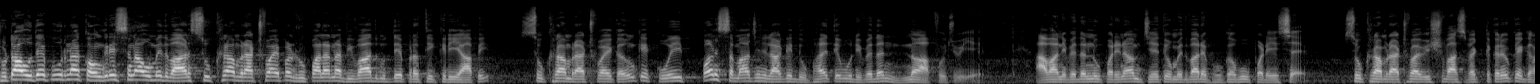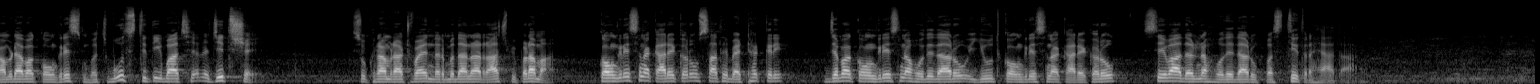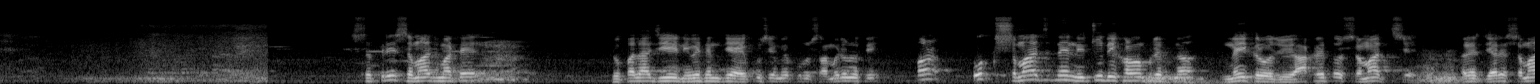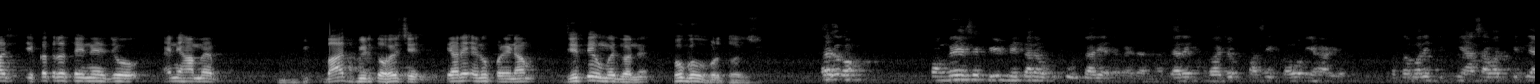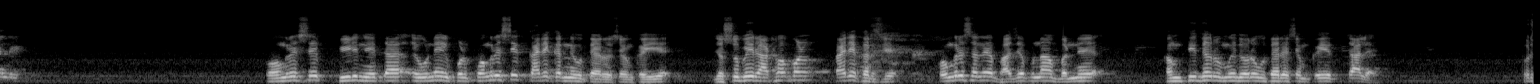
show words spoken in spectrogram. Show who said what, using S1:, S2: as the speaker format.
S1: છોટાઉદેપુરના કોંગ્રેસના ઉમેદવાર સુખરામ રાઠવાએ પણ રૂપાલાના વિવાદ મુદ્દે પ્રતિક્રિયા આપી. સુખરામ રાઠવાએ કહ્યું કે કોઈ પણ સમાજની લાગણી દુભાય તેવું નિવેદન ન આપવું જોઈએ. આવા નિવેદનનું પરિણામ જે તે ઉમેદવારે ભોગવવું પડે છે. સુખરામ રાઠવાએ વિશ્વાસ વ્યક્ત કર્યો કે ગામડામાં કોંગ્રેસ મજબૂત સ્થિતિમાં છે અને જીતશે. સુખરામ રાઠવાએ નર્મદાના રાજપીપળામાં કોંગ્રેસના કાર્યકરો સાથે બેઠક કરી, જેમાં કોંગ્રેસના હોદ્દેદારો, યુથ કોંગ્રેસના કાર્યકરો, સેવાદળના હોદ્દેદાર ઉપસ્થિત રહ્યા હતા.
S2: ક્ષત્રિય સમાજ માટે રૂપાલાજીએ નિવેદન જે આપ્યું છે, મેં પૂરું સાંભળ્યું નથી. પણ કોઈક સમાજને નીચું દેખાડવાનો પ્રયત્ન નહીં કરવો જોઈએ. આખરે તો સમાજ છે. અને જ્યારે સમાજ એકત્ર થઈને જો એની સામે બાદ ભીડતો હોય છે, ત્યારે એનું પરિણામ જે તે ઉમેદવારને ભોગવવું પડતું હોય છે.
S3: કોંગ્રેસે પીઢ નેતાને ઉતાર્યા છે મેદાનમાં. ત્યારે ભાજપ પાસે કહો નિહાળ્યો, તો તમારી જીતની આશાવાદ કેટલા લેટ?
S2: કોંગ્રેસે પીડ નેતા એવું નહીં, પણ કોંગ્રેસે કાર્યકરને ઉતાર્યો છે એમ કહીએ. જસુભાઈ રાઠવા પણ કાર્યકર છે. કોંગ્રેસ અને ભાજપના બંને કમતીદર ઉમેદવારો ઉતારે છે એમ કહીએ ચાલે.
